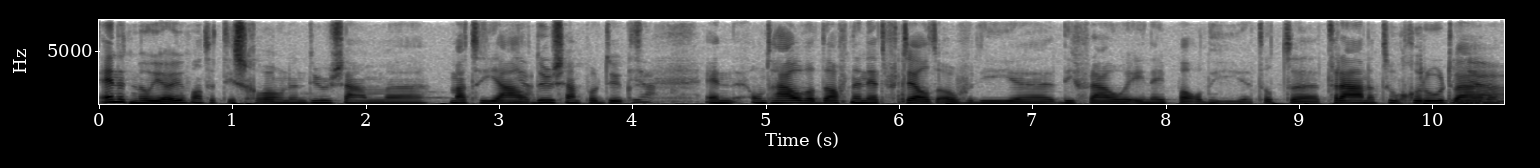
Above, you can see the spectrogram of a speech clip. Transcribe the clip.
En het milieu, want het is gewoon een duurzaam uh, materiaal, Ja. duurzaam product. Ja. En onthoud wat Daphne net vertelt over die, uh, die vrouwen in Nepal... die uh, tot tranen toe geroerd waren.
